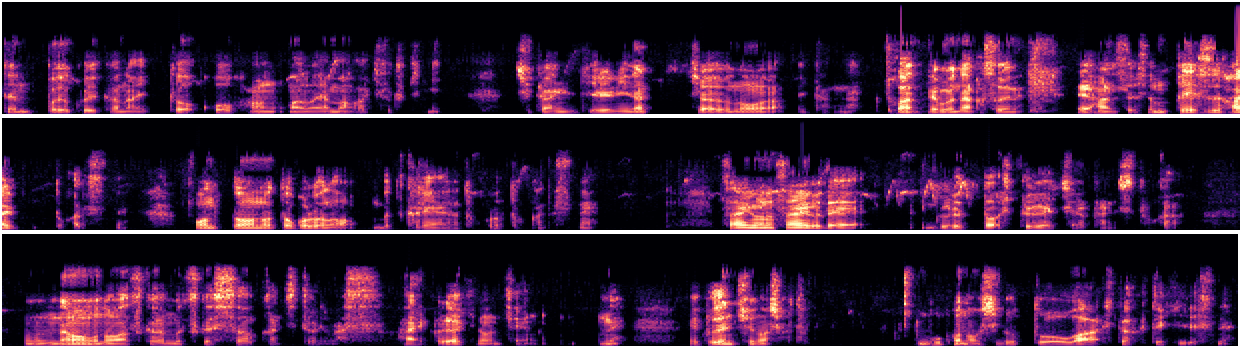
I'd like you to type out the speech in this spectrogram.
テンポよくいかないと、後半、あの、山が来た時に時間切れになっちゃうのはいかんな。とか、でもなんかそういうね、え反省して、ペース配分とかですね、本当のところのぶつかり合いのところとかですね、最後の最後でぐるっとひっくり返っちゃう感じとか、うん、生ものを扱う難しさを感じております。はい。これが昨日の前、ね、え午前中のお仕事。午後のお仕事は比較的ですね、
